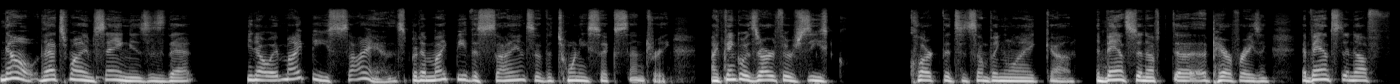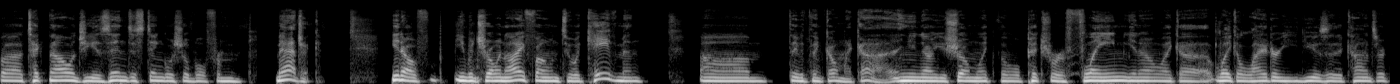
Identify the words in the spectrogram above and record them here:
No, that's why I'm saying is is that you know, it might be science, but it might be the science of the 26th century. I think it was Arthur C. Clarke that said something like uh, advanced enough, uh, paraphrasing, advanced enough uh, technology is indistinguishable from magic. You know, you would show an iPhone to a caveman, um, they would think, "Oh my god!" And you know, you show them like the little picture of flame, you know, like a like a lighter you'd use at a concert.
